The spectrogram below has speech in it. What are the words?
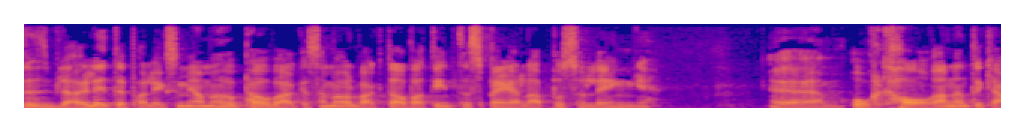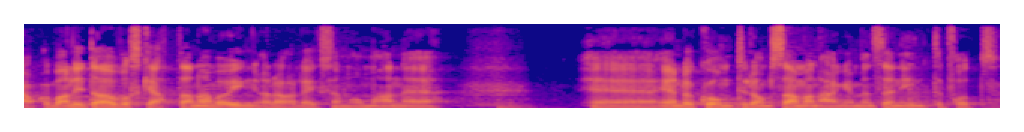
tvivlar ju lite på liksom, ja, men hur påverkas en målvakt av att inte spela på så länge? Eh, och har han inte kanske, var han lite överskattad när han var yngre då, liksom, om han eh, eh, ändå kom till de sammanhangen men sen inte fått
